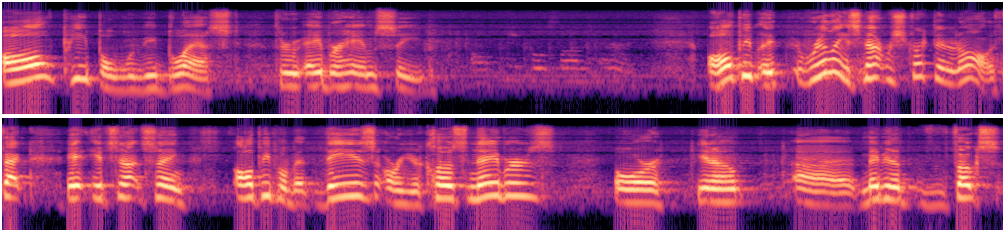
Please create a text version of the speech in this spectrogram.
All people will be blessed through Abraham's seed all people, it, really, it's not restricted at all. In fact, it, it's not saying all people, but these or your close neighbors or, you know, uh, maybe the folks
